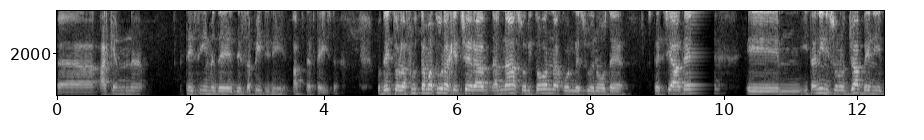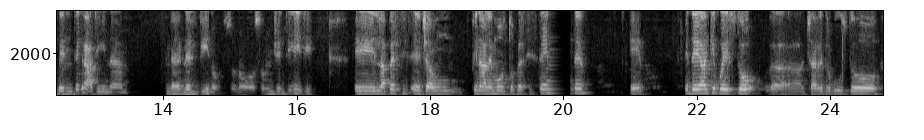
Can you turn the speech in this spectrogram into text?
uh, I can uh, taste even the, the sapidity aftertaste. Ho detto la frutta matura che c'era al naso ritorna con le sue note speziate e mm, i tannini sono già ben, ben integrati in- nel, vino, sono, sono ingentiliti e la persis- e c'è un finale molto persistente e- ed è anche questo, eh, c'ha il retrogusto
